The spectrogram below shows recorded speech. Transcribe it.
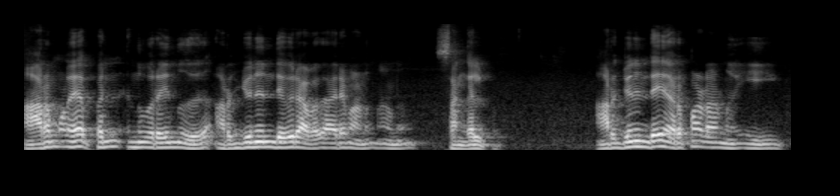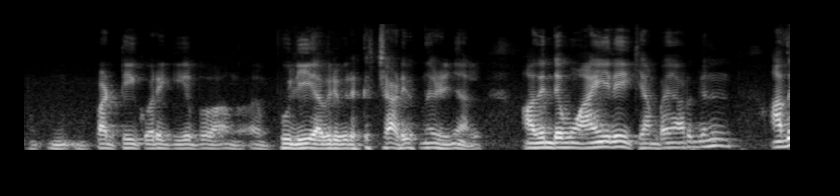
ആറന്മുളയപ്പൻ എന്ന് പറയുന്നത് അർജുനന്റെ ഒരു അവതാരമാണെന്നാണ് സങ്കല്പം. അർജുനന്റെ ഏർപ്പാടാണ് ഈ പട്ടി കുരയ്ക്ക് പുലി അവരിവരൊക്കെ ചാടി വന്നു കഴിഞ്ഞാൽ അതിന്റെ വായിലേക്ക് അമ്പ അർജുനൻ അത്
